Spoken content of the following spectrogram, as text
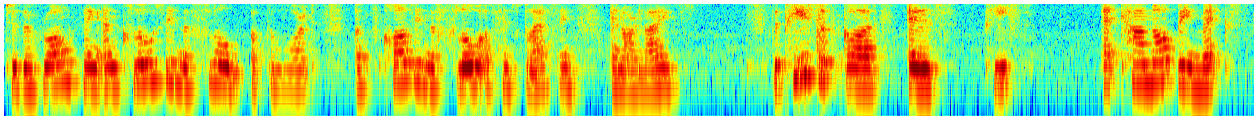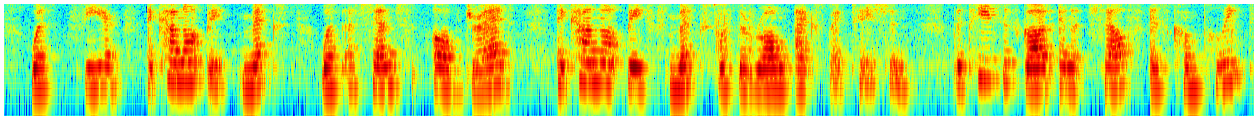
to the wrong thing and closing the flow of the Lord and causing the flow of His blessing in our lives. The peace of God is peace. It cannot be mixed with fear. It cannot be mixed with a sense of dread. It cannot be mixed with the wrong expectation. The peace of God in itself is complete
